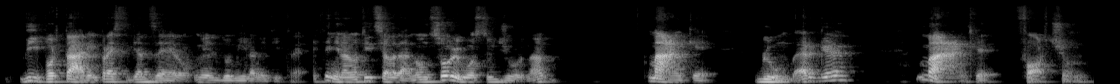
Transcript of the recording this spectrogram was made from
di portare i prestiti a zero nel 2023. E quindi la notizia la dà non solo il Wall Street Journal, ma anche Bloomberg, ma anche Fortune.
